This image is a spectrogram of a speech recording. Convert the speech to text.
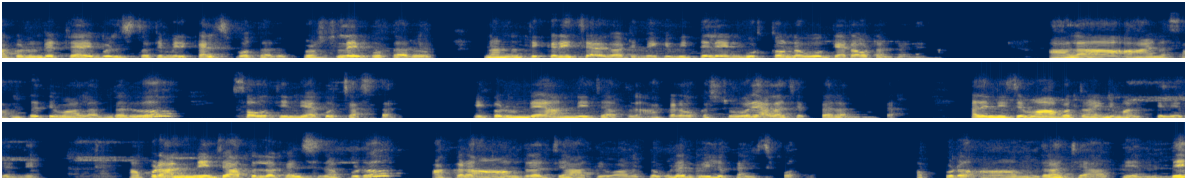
అక్కడ ఉండే ట్రైబల్స్ తోటి మీరు కలిసిపోతారు భ్రష్టులు అయిపోతారు నన్ను ధిక్కరించారు కాబట్టి మీకు విద్యలు ఏం గుర్తుండవు గెట్ అవుట్ అంటాడు ఆయన. అలా ఆయన సంతతి వాళ్ళందరూ సౌత్ ఇండియాకి వచ్చేస్తారు ఇక్కడ ఉండే అన్ని జాతులు అక్కడ ఒక స్టోరీ అలా చెప్పారనమాట. అది నిజమా అబద్ధం అని మనకు తెలియదండి అప్పుడు అన్ని జాతుల్లో కలిసినప్పుడు అక్కడ ఆంధ్ర జాతి వాళ్ళతో కూడా వీళ్ళు కలిసిపోతారు. అప్పుడు ఆంధ్ర జాతి అనేది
